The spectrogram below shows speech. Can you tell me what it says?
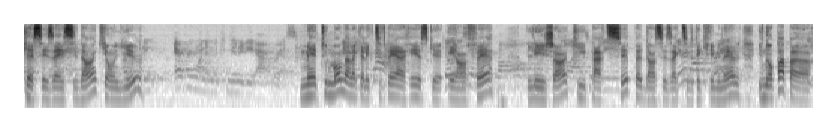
que ces incidents qui ont lieu mais tout le monde dans la collectivité à risque. Et en fait, les gens qui participent dans ces activités criminelles, ils n'ont pas peur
